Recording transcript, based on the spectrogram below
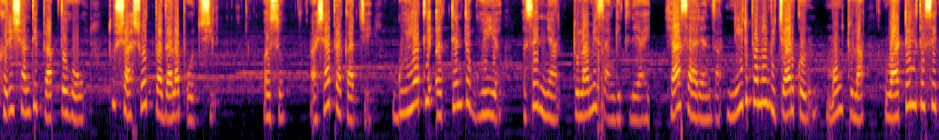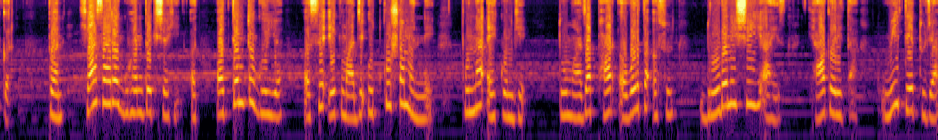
खरी शांती प्राप्त होऊन तू शाश्वत पदाला पोचशील. असो अशा प्रकारचे गुह्यातले अत्यंत गुह्य असे ज्ञान तुला मी सांगितले आहे. ह्या साऱ्यांचा नीटपणे विचार करून मग तुला वाटेल तसे कर. पण ह्या साऱ्या गुहांपेक्षाही अत्यंत गुह्य असे एक माझे उत्कृष्ट म्हणणे पुन्हा ऐकून घे. तू माझा फार आवडता असून दृढनिश्चयी आहेस. ह्याकरिता मी ते तुझ्या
